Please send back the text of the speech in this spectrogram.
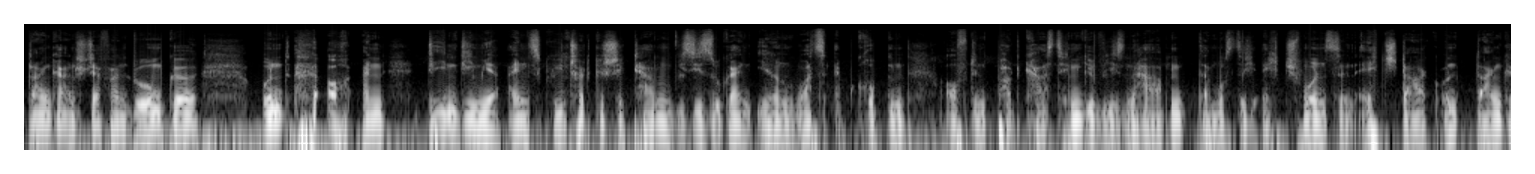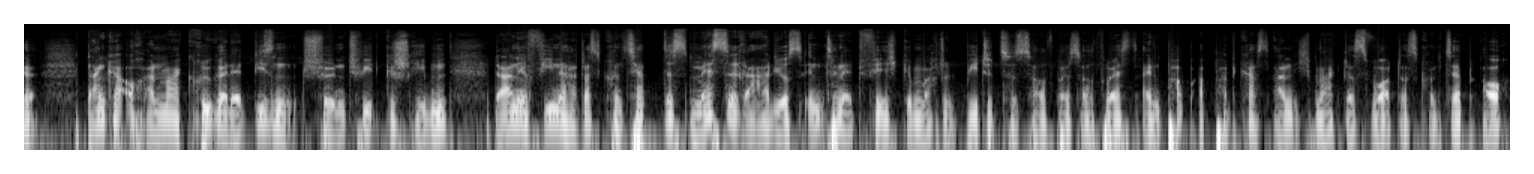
danke an Stefan Domke und auch an denen, die mir einen Screenshot geschickt haben, wie sie sogar in ihren WhatsApp-Gruppen auf den Podcast hingewiesen haben. Da musste ich echt schmunzeln. Echt stark und danke. Danke auch an Marc Krüger, der diesen schönen Tweet geschrieben. Daniel Fiene hat das Konzept des Messeradios internetfähig gemacht und bietet zu South by Southwest einen Pop-Up-Podcast an. Ich mag das Wort, das Konzept auch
